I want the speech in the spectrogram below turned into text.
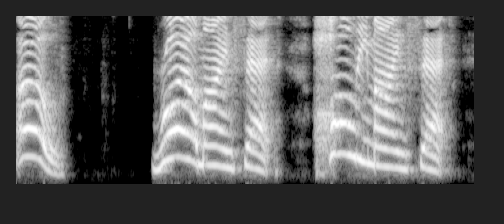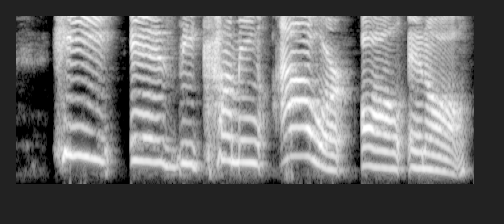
Oh, royal mindset, holy mindset. He is becoming our all in all.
